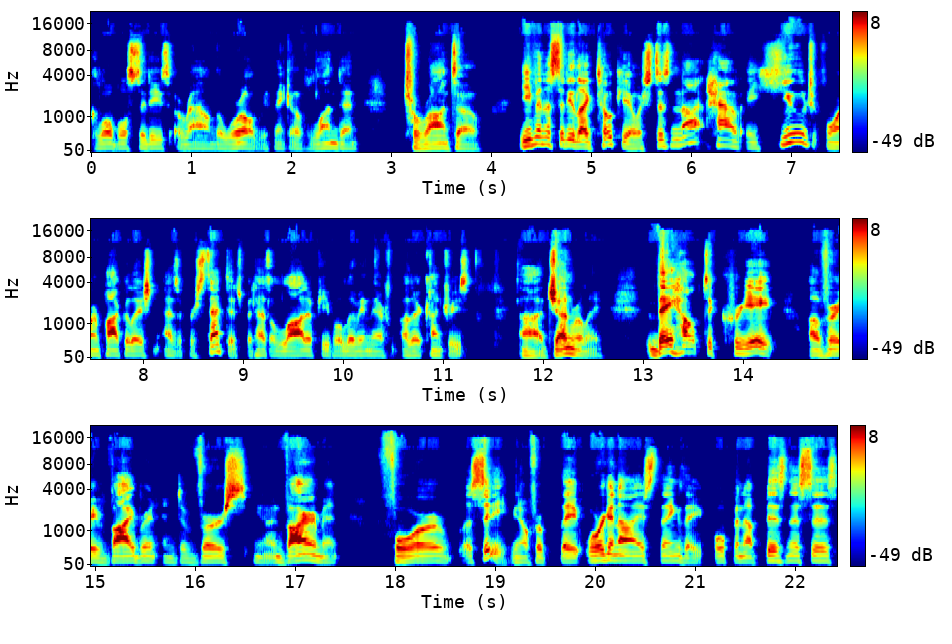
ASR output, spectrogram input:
global cities around the world. We think of London, Toronto, even a city like Tokyo, which does not have a huge foreign population as a percentage, but has a lot of people living there from other countries uh, generally. They help to create a very vibrant and diverse you know, environment for a city. You know, for they organize things, they open up businesses,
